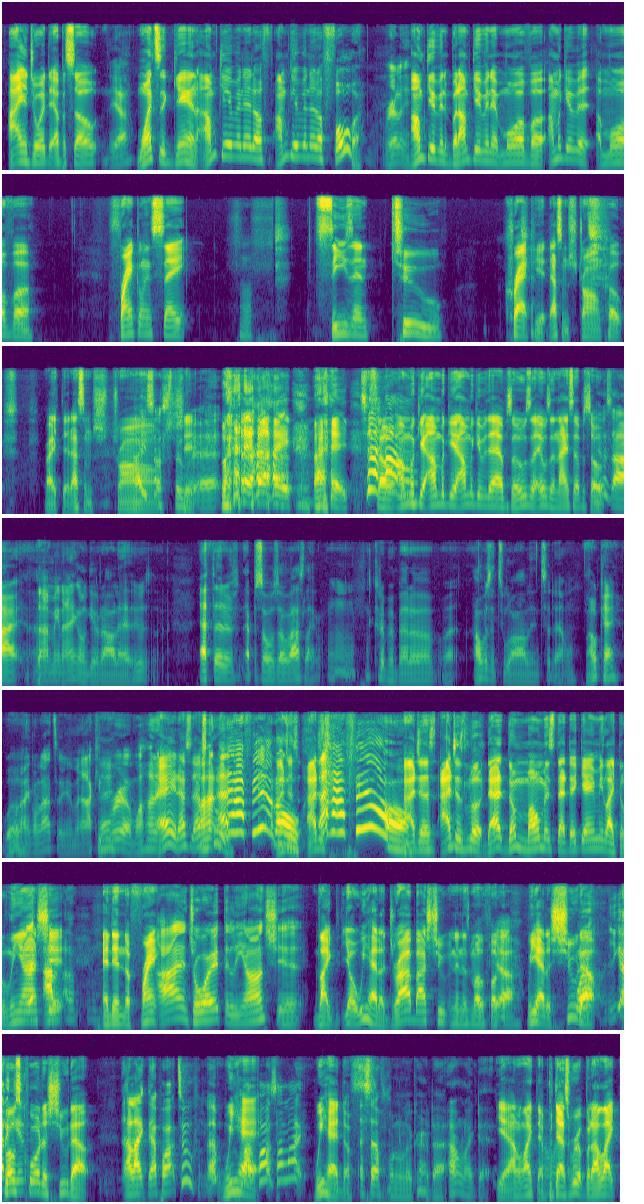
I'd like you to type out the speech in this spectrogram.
I enjoyed the episode. yeah, Once again, I'm giving it a I'm giving it a four. Really. I'm giving it, but I'm giving it more of a. I'm gonna give it a more of a Franklin Saint Hmm. season two crack hit. That's some strong coke right there. That's some strong. Why you so stupid? Shit. Like, like, so I'm gonna get. I'm gonna get. I'm gonna give it that episode. It was. A, it was a nice episode. It was all right. I mean, I ain't gonna give it all that. It was after the episode was over. I was like, mm, it could have been better, but I wasn't too all into that one. Okay. Well. I ain't gonna lie to you, man. I keep Yeah. it real, one hundred. Hey, that's that's cool. That's how I feel. I just- I That's just- how I feel. I just, I just look that the moments that they gave me, like the Leon Yeah, shit, I, and then the Frank. I enjoyed the Leon shit. like, yo, we had a drive-by shooting in this motherfucker. Yeah. We had a shootout, Well, you close give- quarter shootout. I like that part too. That, We had- parts I like, We had the, f- except for the little girl died. I don't like that. yeah, I don't like that, but like that's that. real. But I like,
